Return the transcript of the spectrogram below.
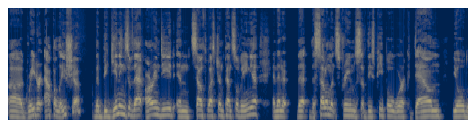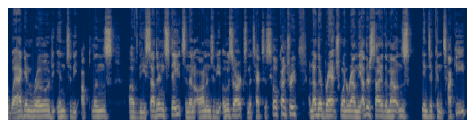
uh, Greater Appalachia. The beginnings of that are indeed in southwestern Pennsylvania, and then the, the settlement streams of these people work down the old wagon road into the uplands of the southern states and then on into the Ozarks and the Texas Hill Country. Another branch went around the other side of the mountains into Kentucky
